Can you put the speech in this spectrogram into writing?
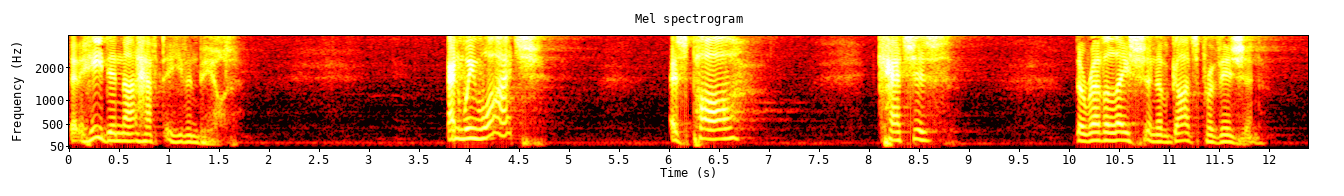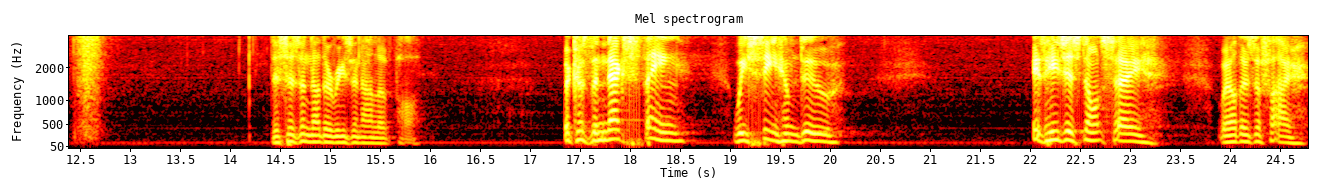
that he did not have to even build. And we watch as Paul catches the revelation of God's provision. This is another reason I love Paul. Because the next thing we see him do is he just don't say, well, there's a fire.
